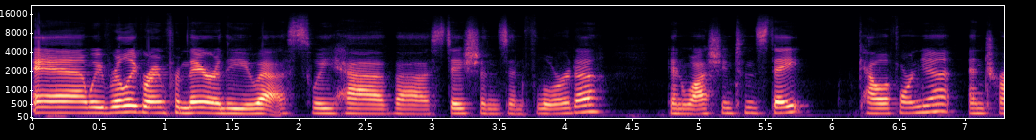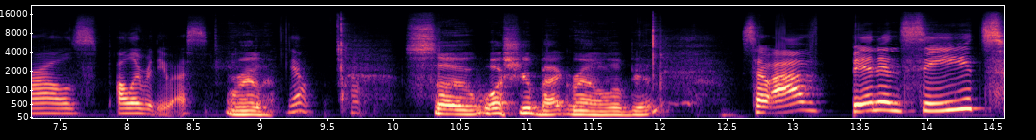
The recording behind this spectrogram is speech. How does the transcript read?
And we've really grown from there in the U.S. We have uh, stations in Florida, in Washington State, California, and trials all over the U.S. Really? Yeah. So, what's your background a little bit? So, I've been in seeds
